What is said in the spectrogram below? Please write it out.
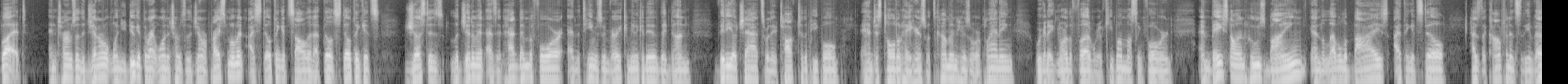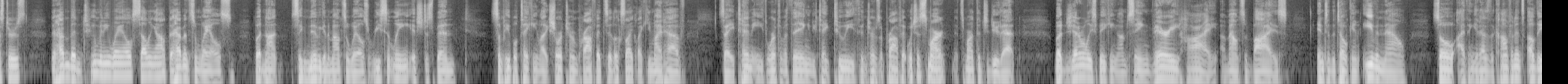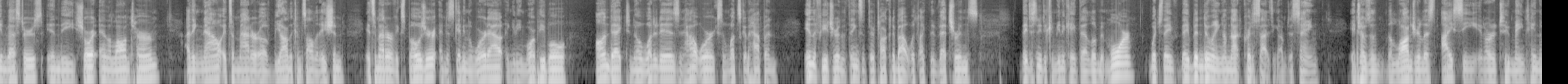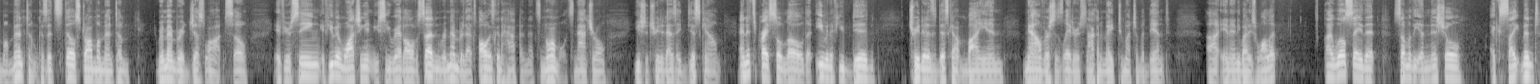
But in terms of the general, when you do get the right one, in terms of the general price movement, I still think it's solid. I still think it's just as legitimate as it had been before. And the team has been very communicative. They've done video chats where they talked to the people and just told them, hey, here's what's coming, here's what we're planning. We're going to ignore the FUD. We're going to keep on muscling forward. And based on who's buying and the level of buys, I think it still has the confidence of the investors. There haven't been too many whales selling out. There have been some whales, but not significant amounts of whales recently. It's just been some people taking like short term profits. It looks like like you might have say 10 ETH worth of a thing and you take two ETH in terms of profit, which is smart. It's smart that you do that. But generally speaking, I'm seeing very high amounts of buys into the token, even now. So I think it has the confidence of the investors in the short and the long term. I think now it's a matter of beyond the consolidation, it's a matter of exposure and just getting the word out and getting more people on deck to know what it is and how it works and what's going to happen in the future and the things that they're talking about with like the veterans. They just need to communicate that a little bit more, which they've they've been doing. I'm not criticizing. I'm just saying in terms of the laundry list I see in order to maintain the momentum because it's still strong momentum. Remember, it just launched. So if you're seeing, if you've been watching it and you see red all of a sudden, remember that's always going to happen. That's normal. It's natural. You should treat it as a discount. And it's priced so low that even if you did treat it as a discount and buy in now versus later, it's not going to make too much of a dent uh, in anybody's wallet. I will say that some of the initial excitement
